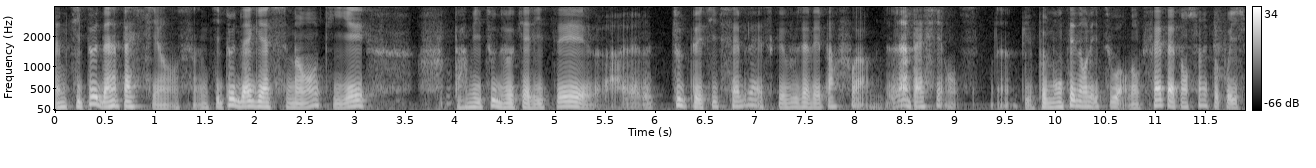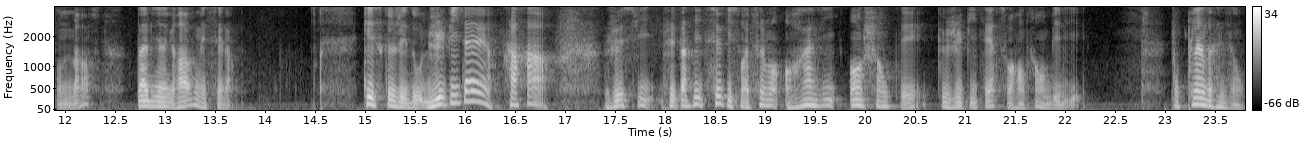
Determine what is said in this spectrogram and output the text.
un petit peu d'impatience, un petit peu d'agacement qui est parmi toutes vos qualités, euh, toute petite faiblesse que vous avez parfois, l'impatience, hein, puis il peut monter dans les tours. Donc faites attention avec l'opposition de Mars, pas bien grave, mais c'est là. Qu'est-ce que j'ai d'autre? Jupiter Haha Je suis, fais partie de ceux qui sont absolument ravis, enchantés que Jupiter soit rentré en bélier. Pour plein de raisons.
